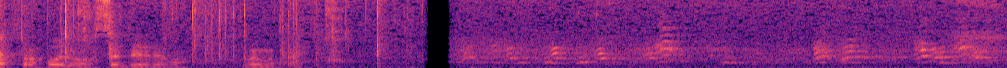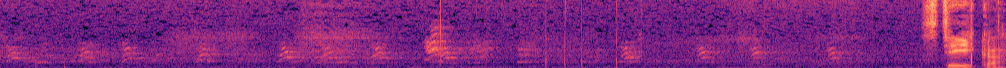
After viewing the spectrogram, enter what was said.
Так проходимо все дерево. Вимикай. Стійка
